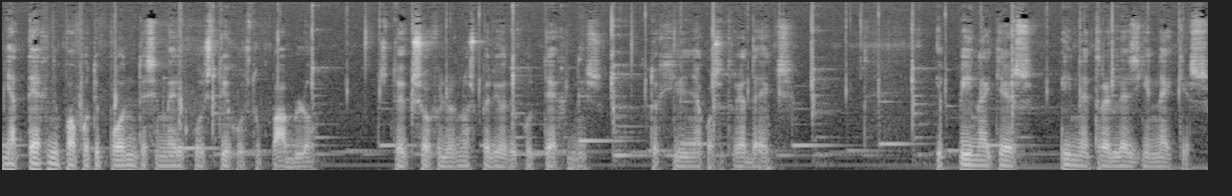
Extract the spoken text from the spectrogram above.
Μια τέχνη που αποτυπώνεται σε μερικούς στίχους του Πάμπλο στο εξώφυλλο ενός περιοδικού τέχνης το 1936. Οι πίνακες είναι τρελές γυναίκες,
